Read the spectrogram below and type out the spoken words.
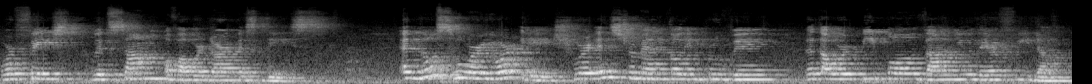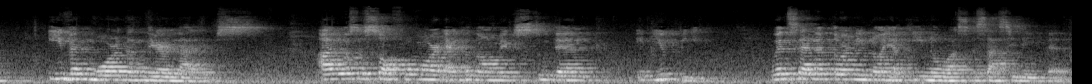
were faced with some of our darkest days. And those who were your age were instrumental in proving that our people value their freedom even more than their lives. I was a sophomore economics student in UP when Senator Ninoy Aquino was assassinated.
